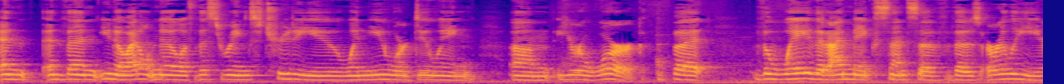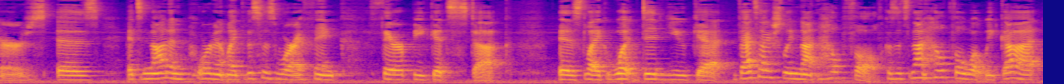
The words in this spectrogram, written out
and and then you know I don't know if this rings true to you when you were doing um, your work, but the way that I make sense of those early years is it's not important. Like this is where I think therapy gets stuck is like what did you get that's actually not helpful because it's not helpful what we got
